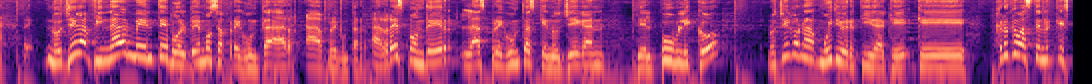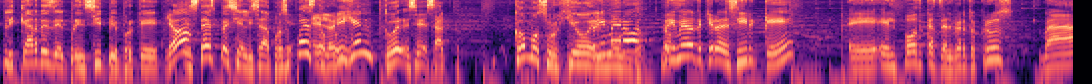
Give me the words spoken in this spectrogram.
Nos llega finalmente, volvemos a preguntar, a preguntar, a responder las preguntas que nos llegan del público. Nos llega una muy divertida que, que creo que vas a tener que explicar desde el principio porque ¿Yo? está especializada, por supuesto. ¿El origen? Tú eres, sí, exacto. ¿Cómo surgió el mundo? No. primero te quiero decir que eh, el podcast de Alberto Cruz va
